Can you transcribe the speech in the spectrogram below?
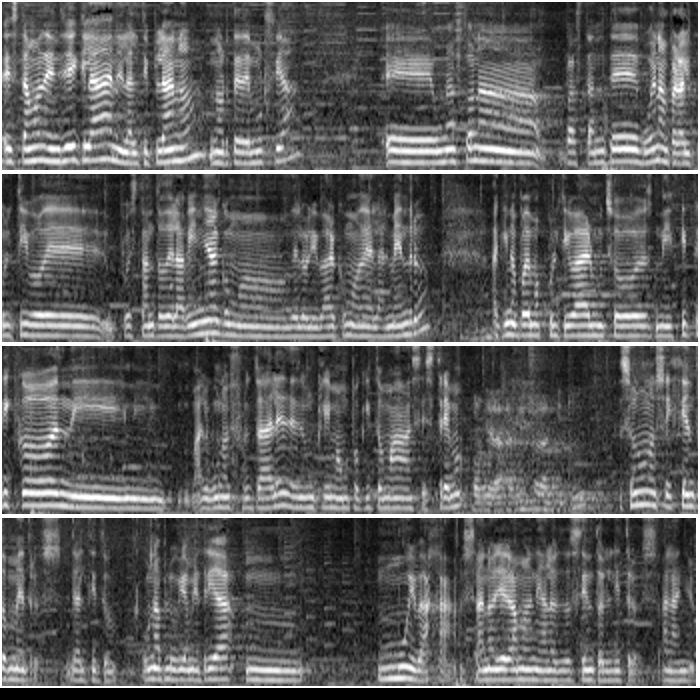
Estamos en Yecla, en el altiplano, norte de Murcia. Eh, una zona bastante buena para el cultivo de, pues, tanto de la viña como del olivar como del almendro. Aquí no podemos cultivar muchos ni cítricos ni, ni algunos frutales, es un clima un poquito más extremo. Porque has dicho la altitud. Son unos 600 metros de altitud, con una pluviometría mm, muy baja, o sea, no llegamos ni a los 200 litros al año.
